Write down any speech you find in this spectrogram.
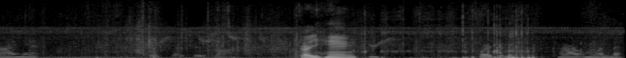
ร้ายแฮะไก่แห้งไปจนข้าวมันแบบ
